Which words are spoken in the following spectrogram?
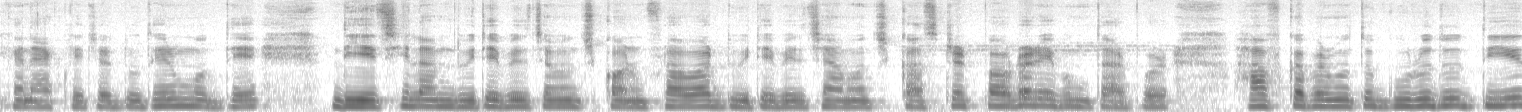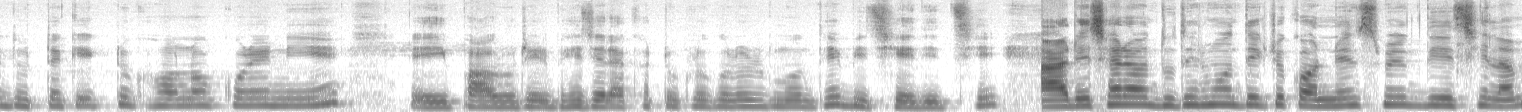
এখানে এক লিটার দুধের মধ্যে দিয়েছিলাম দুই টেবিল চামচ কর্নফ্লাওয়ার, দুই টেবিল চামচ কাস্টার্ড পাউডার এবং তারপর হাফ কাপের মতো গুঁড়ো দুধ দিয়ে দুধটাকে একটু ঘন করে নিয়ে এই পাউরুটির ভেজে রাখা টুকরোগুলোর মধ্যে বিছিয়ে দিচ্ছি। আর এছাড়াও দুধের মধ্যে একটু কনডেন্স মিল্ক দিয়েছিলাম।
